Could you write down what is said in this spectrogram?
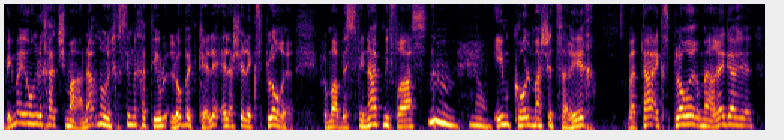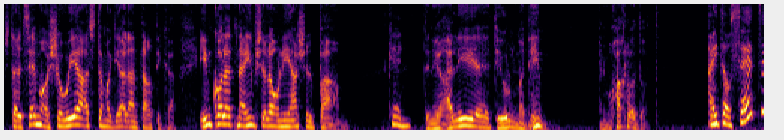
ואם היו אומרים לך, תשמע, אנחנו נכנסים לך טיול לא בית כלא, אלא של אקספלורר. כלומר, בספינת מפרש, נו. עם כל מה שצריך, ואתה אקספלורר מהרגע שאתה יוצא מהשעועיה עד שאתה מגיע לאנטארקטיקה. עם כל התנאים של האונייה של פעם. כן. זה נראה לי אה, טיול מדהים. אני מוכרח להודות. היית עושה את זה?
